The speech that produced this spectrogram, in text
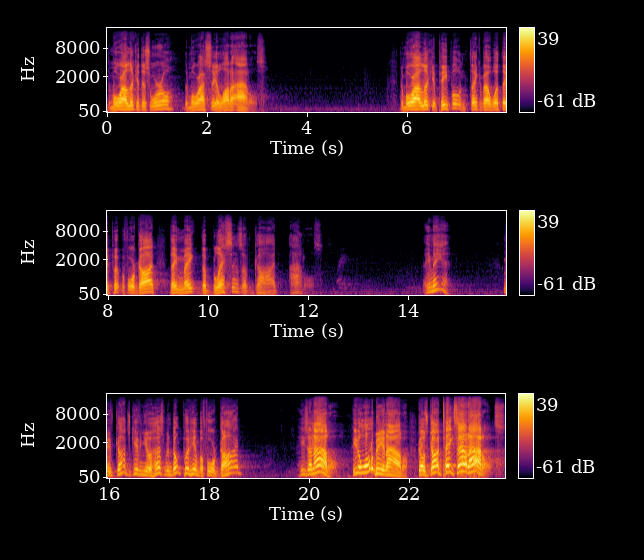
The more I look at this world, the more I see a lot of idols. The more I look at people and think about what they put before God, they make the blessings of God idols. Amen. I mean, if God's given you a husband, don't put him before God. He's an idol. He don't want to be an idol because God takes out idols.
